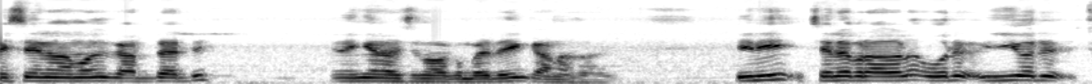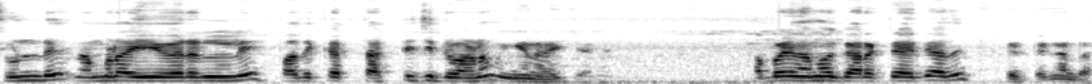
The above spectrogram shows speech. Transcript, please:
ഐസൈന് നമുക്ക് കറക്റ്റായിട്ട് ഇതിങ്ങനെ വെച്ച് നോക്കുമ്പോഴത്തേക്കും കാണാൻ സാധിക്കും. ഇനി ചില പ്രാവുകൾ ഒരു ഈ ഒരു ചുണ്ട് നമ്മുടെ ഈ വിരലിൽ പതുക്കെ തട്ടിച്ചിട്ട് വേണം ഇങ്ങനെ വയ്ക്കാൻ അപ്പോഴേ നമുക്ക് കറക്റ്റായിട്ട് അത് കിട്ടും. കണ്ടോ?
